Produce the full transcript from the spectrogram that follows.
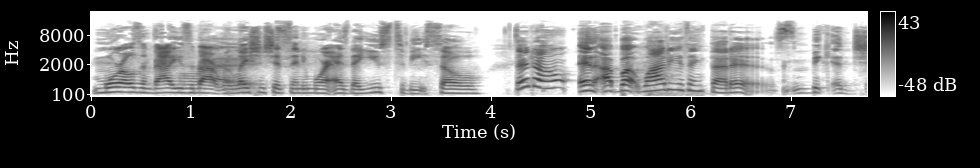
morals and values about relationships anymore as they used to be. So They don't. And uh, but why do you think that is? Because,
